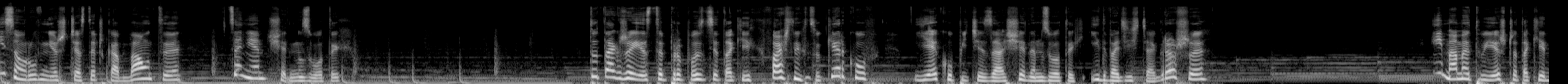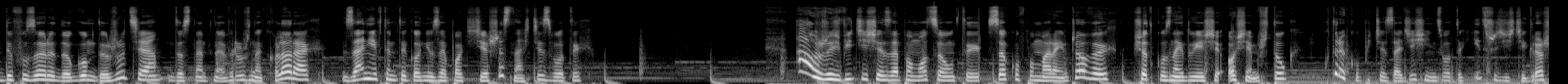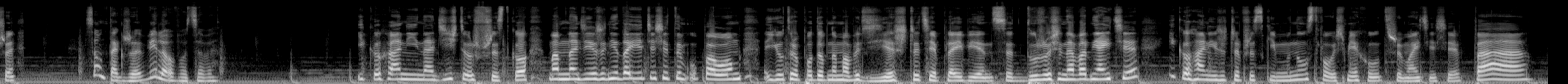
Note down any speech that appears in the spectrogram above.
I są również ciasteczka Bounty w cenie 7 zł. Tu także jest propozycja takich kwaśnych cukierków. Je kupicie za 7 zł i 20 groszy. I mamy tu jeszcze takie dyfuzory do gum do rzucia, dostępne w różnych kolorach. Za nie w tym tygodniu zapłacicie 16 zł a orzeźwicie się za pomocą tych soków pomarańczowych. W środku znajduje się 8 sztuk, które kupicie za 10 zł i 30 groszy. Są także wieloowocowe. I kochani, na dziś to już wszystko. Mam nadzieję, że nie dajecie się tym upałom. Jutro podobno ma być jeszcze cieplej, więc dużo się nawadniajcie. I kochani, życzę wszystkim mnóstwo uśmiechu. Trzymajcie się. Pa!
